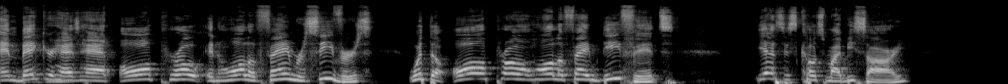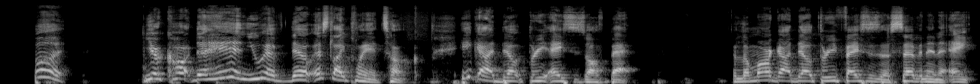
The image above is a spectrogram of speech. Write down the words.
And Baker mm-hmm. has had all pro and Hall of Fame receivers with the all pro Hall of Fame defense. Yes, his coach might be sorry, but your car, the hand you have dealt, it's like playing Tunk. He got dealt three aces off bat. Lamar got dealt three faces, a seven and an eight.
